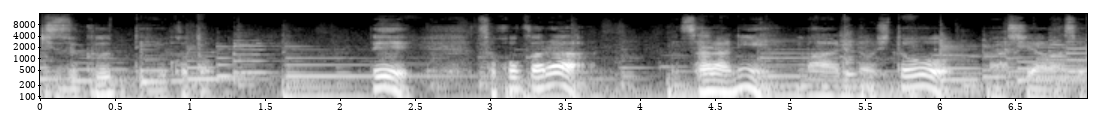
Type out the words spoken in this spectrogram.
気づくっていうことでそこからさらに周りの人を、まあ、幸せに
